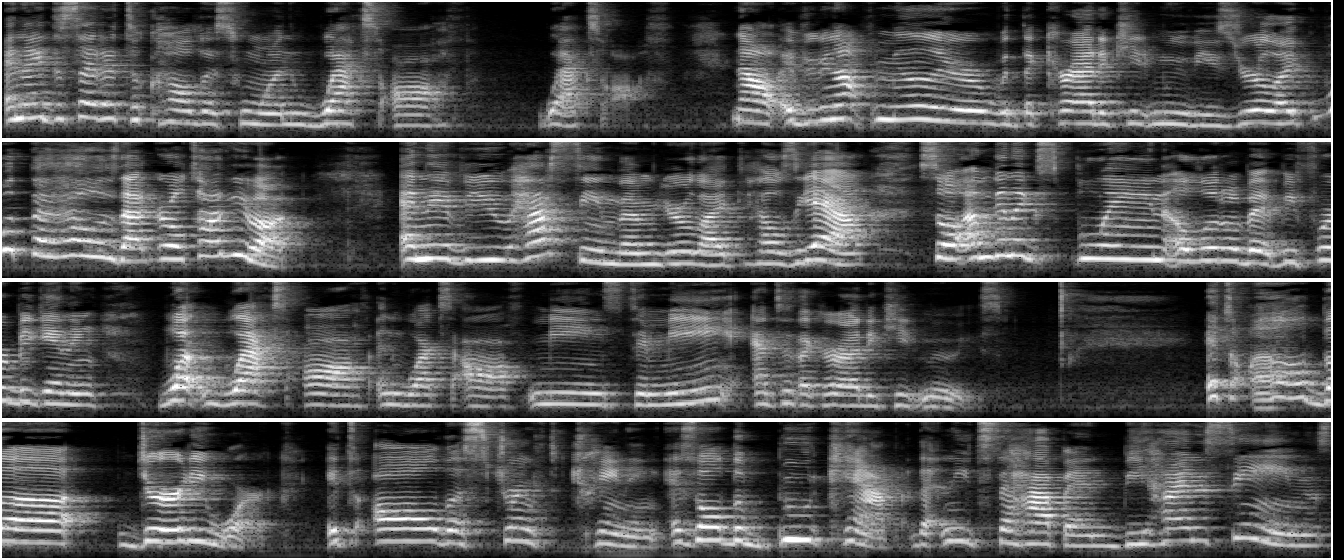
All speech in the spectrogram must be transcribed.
And I decided to call this one Wax On, Wax Off. Now, if you're not familiar with the Karate Kid movies, you're like, what the hell is that girl talking about? And if you have seen them, you're like, hell's yeah. So I'm gonna explain a little bit before beginning what wax off and wax off means to me and to the Karate Kid movies. It's all the dirty work. It's all the strength training. It's all the boot camp that needs to happen behind the scenes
